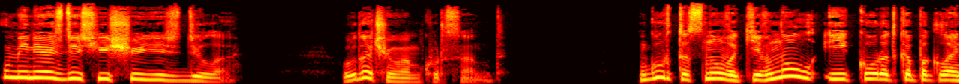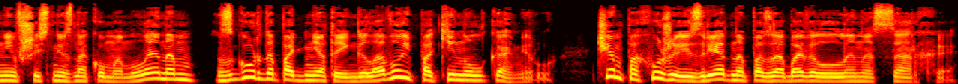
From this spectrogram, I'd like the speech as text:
У меня здесь еще есть дела. Удачи вам, курсант». Гурта снова кивнул и, коротко поклонившись незнакомым Ленам, с гордо поднятой головой покинул камеру, чем, похоже, изрядно позабавил Лена Сарха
